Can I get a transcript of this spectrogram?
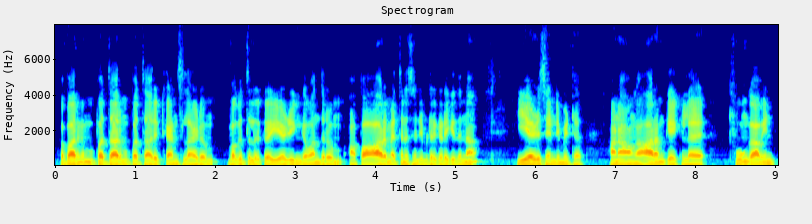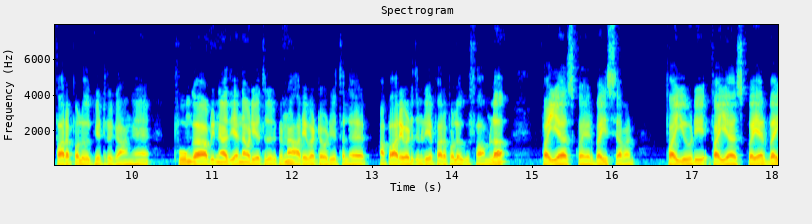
இப்போ பாருங்கள் முப்பத்தாறு முப்பத்தாறு கேன்சல் ஆகிடும் வகுத்தில் இருக்கிற ஏழு இங்கே வந்துடும் அப்போ ஆரம் எத்தனை சென்டிமீட்டர் கிடைக்குதுன்னா ஏழு சென்டிமீட்டர் ஆனால் அவங்க ஆரம் கேட்கல. பூங்காவின் பரப்பளவு கேட்டிருக்காங்க. பூங்கா அப்படின்னா அது என்ன வடிவத்தில் இருக்குன்னா அரைவட்ட வடிவத்தில். அப்போ அரைவட்டத்தினுடைய பரப்பளவுக்கு formula pi r square by seven ஃபையோடைய five R square by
